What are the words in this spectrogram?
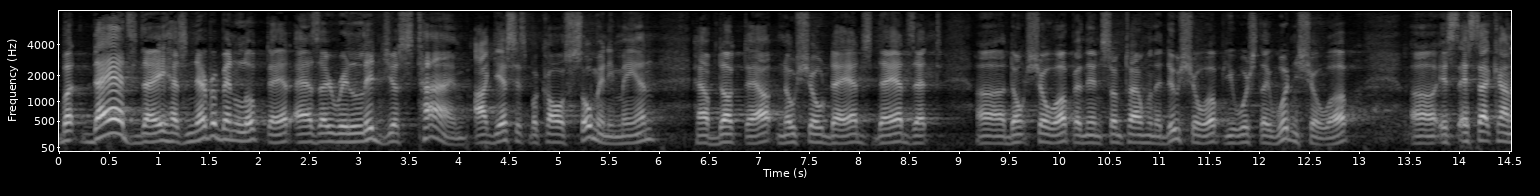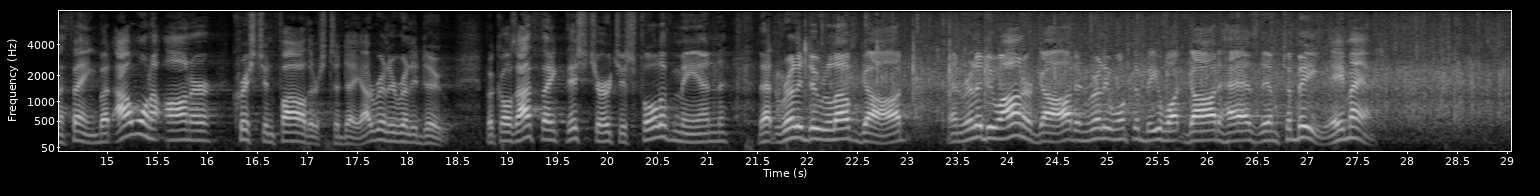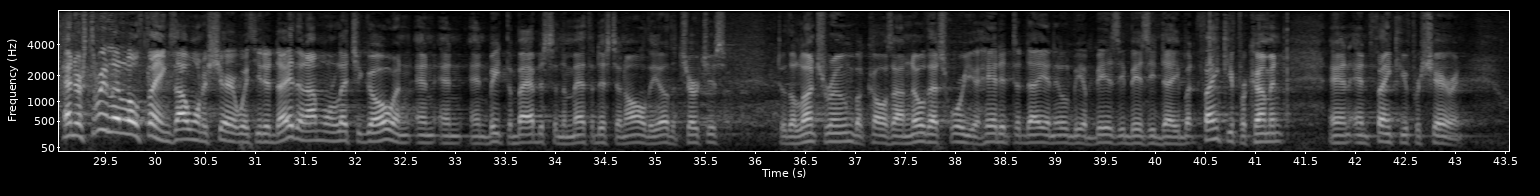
But Dad's Day has never been looked at as a religious time. I guess it's because so many men have ducked out, no show dads, dads that uh, don't show up, and then sometime when they do show up, you wish they wouldn't show up. Uh, it's, it's that kind of thing. But I want to honor Christian fathers today. I really, really do. Because I think this church is full of men that really do love God and really do honor God and really want to be what God has them to be. Amen. And there's three little old things I want to share with you today that I'm going to let you go and, and, and, and beat the Baptist and the Methodist and all the other churches to the lunchroom because I know that's where you're headed today and it'll be a busy, busy day. But thank you for coming and, and thank you for sharing.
